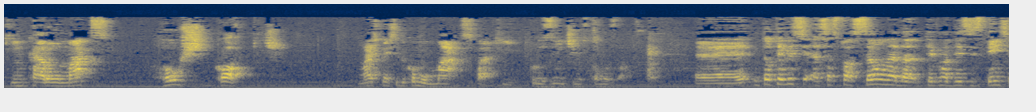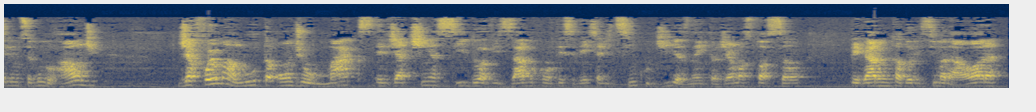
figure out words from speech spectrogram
que encarou o Max Roshkovic. Mais conhecido como Max para aqui, para os íntimos como nós. É, então teve esse, essa situação, né, da, teve uma desistência ali no segundo round. Já foi uma luta onde o Max ele já tinha sido avisado com antecedência de cinco dias, né? Então já é uma situação pegaram o lutador em cima da hora.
